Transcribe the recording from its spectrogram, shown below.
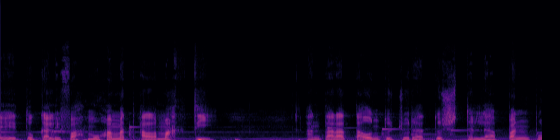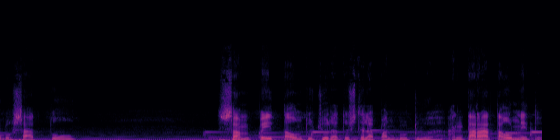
yaitu Khalifah Muhammad Al-Mahdi antara tahun 781 sampai tahun 782 antara tahun itu.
